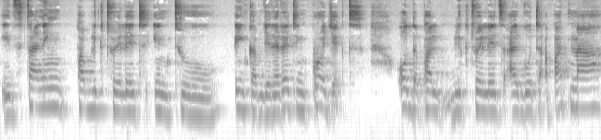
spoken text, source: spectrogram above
is turning public toilet into income generating projects. All the public toilets, I got a partner,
